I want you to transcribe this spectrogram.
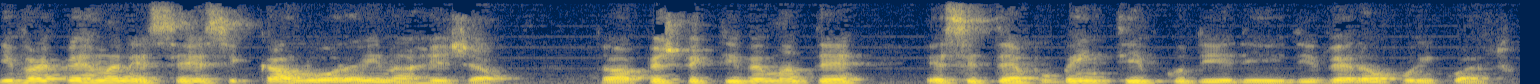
e vai permanecer esse calor aí na região. Então, a perspectiva é manter esse tempo bem típico de, de, de verão por enquanto.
